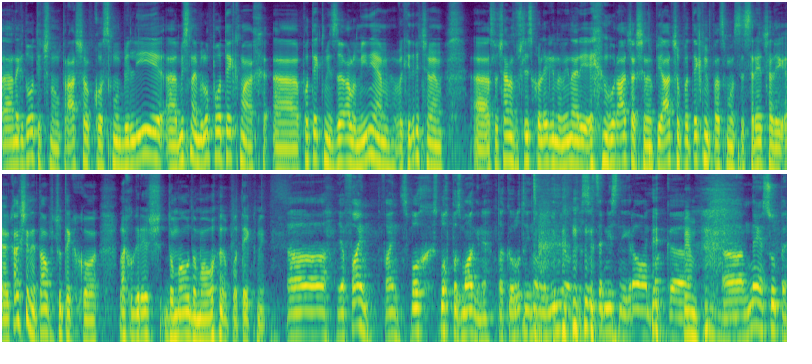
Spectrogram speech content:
anekdotično vprašal. Ko smo bili, uh, mislim, da je bilo po tekmah, uh, po tekmi z aluminijem v Kidričevem, uh, slučajno smo šli s kolegi novinarji v Račah še na pijačo, po tekmi pa smo se srečali. Uh, kakšen je ta občutek, ko lahko greš domov, domov po tekmi? Uh, ja, fajn, fajn. Sploh, sploh po zmagi, ne? tako je tudi na aluminiju, sicer nisem igral, ampak uh, uh, ne, super,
